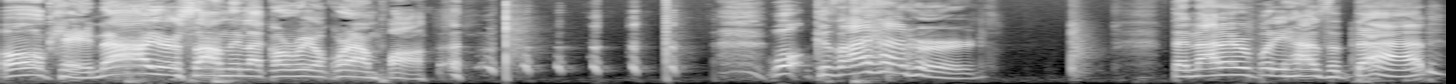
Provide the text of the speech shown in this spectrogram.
okay, now you're sounding like a real grandpa. Well, because I had heard that not everybody has a dad,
